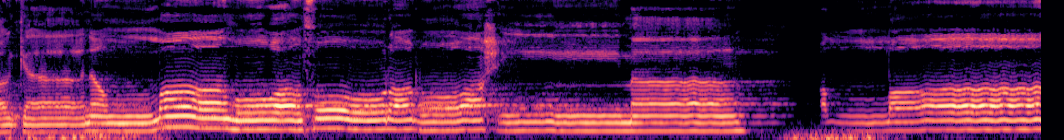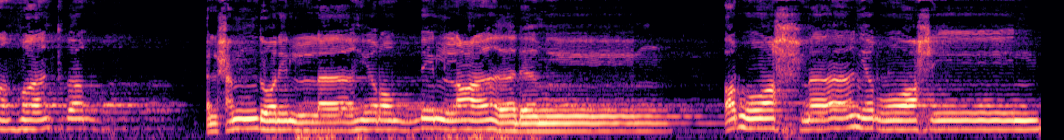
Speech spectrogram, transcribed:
وكان الله غفورا رحيما. الله أكبر. الحمد لله رب العالمين. الرحمن الرحيم.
